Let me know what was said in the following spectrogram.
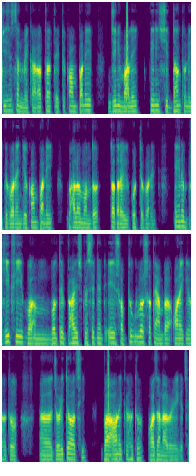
ডিসিশন মেকার অর্থাৎ একটা কোম্পানির যিনি মালিক, তিনি সিদ্ধান্ত নিতে পারেন যে কোম্পানি ভালো মন্দ তদারকি করতে পারেন এখানে ভিপি বলতে ভাইস প্রেসিডেন্ট এই শব্দগুলোর সাথে আমরা অনেকে হয়তো জড়িত আছি বা অনেকে হয়তো অজানা রয়ে গেছে।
